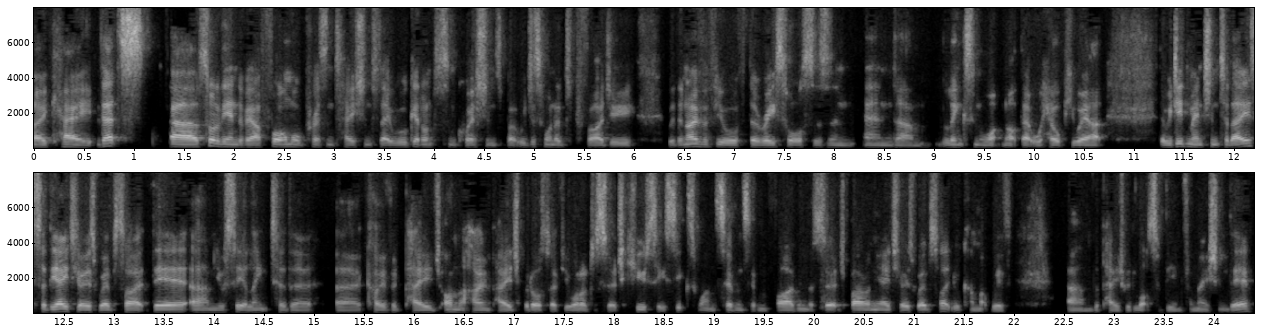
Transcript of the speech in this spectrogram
Okay, that's uh, sort of the end of our formal presentation today. We'll get onto some questions, but we just wanted to provide you with an overview of the resources and, and um, links and whatnot that will help you out that we did mention today. So the ATO's website there, um, you'll see a link to the uh, COVID page on the homepage, but also if you wanted to search QC61775 in the search bar on the ATO's website, you'll come up with um, the page with lots of the information there.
